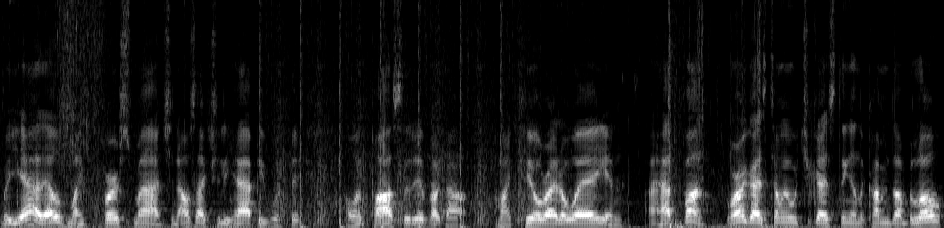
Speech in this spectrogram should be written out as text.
but yeah, that was my first match, and I was actually happy with it. I went positive. I got my kill right away, and I had fun. Alright, guys, tell me what you guys think in the comment down below.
